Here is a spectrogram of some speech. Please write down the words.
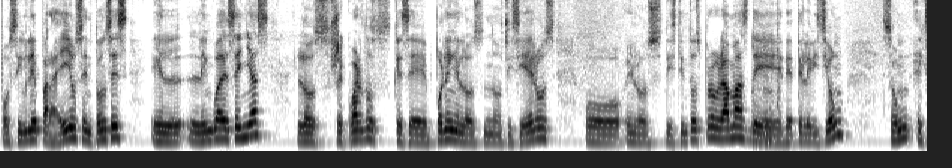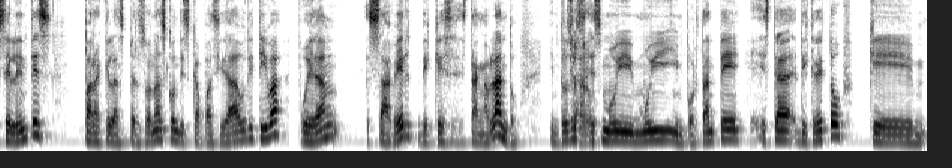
posible para ellos. Entonces, el lengua de señas, los recuerdos que se ponen en los noticieros o en los distintos programas de, televisión son excelentes para que las personas con discapacidad auditiva puedan saber de qué se están hablando. Entonces Claro. es muy, muy importante este decreto que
